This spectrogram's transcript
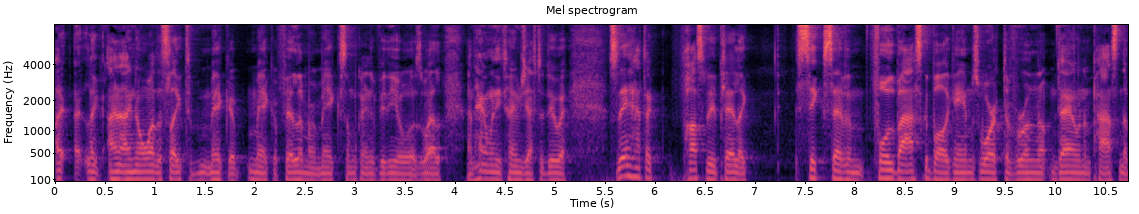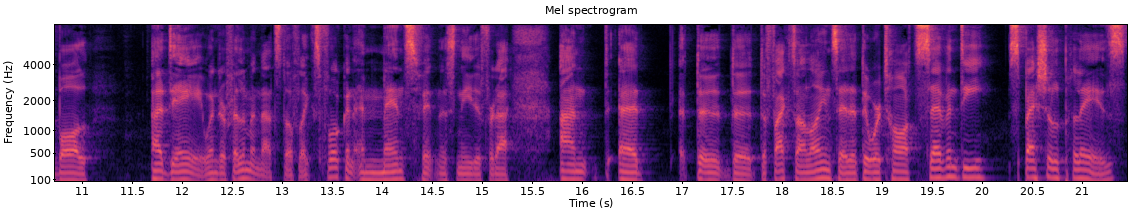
I, I- like and I know what it's like to make a make a film or make some kind of video as well, and how many times you have to do it. So they had to possibly play like six, seven full basketball games worth of running up and down and passing the ball a day when they're filming that stuff. Like it's fucking immense fitness needed for that. And uh, the the the facts online say that they were taught seventy special plays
